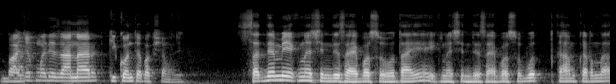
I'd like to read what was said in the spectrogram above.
भाजपमध्ये जाणार की कोणत्या पक्षामध्ये? सध्या मी एकनाथ शिंदे साहेबासोबत आहे. एकनाथ शिंदे साहेबासोबत काम करणार.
